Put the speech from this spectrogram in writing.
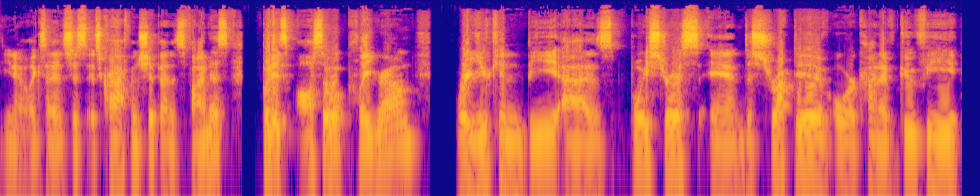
you know, like I said, it's just it's craftsmanship at its finest, but it's also a playground where you can be as boisterous and destructive or kind of goofy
